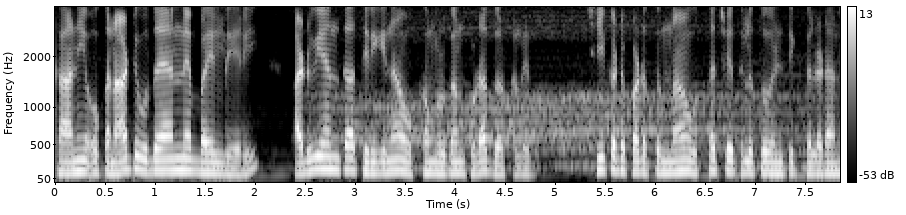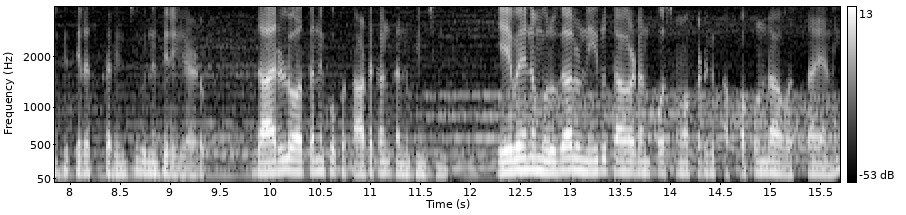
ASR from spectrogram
కానీ ఒకనాటి ఉదయాన్నే బయలుదేరి అడవి అంతా తిరిగినా ఒక్క మృగం కూడా దొరకలేదు. చీకటి పడుతున్నా ఉత్త చేతులతో ఇంటికి వెళ్ళడానికి తిరస్కరించి వినిదిరిగాడు దారిలో అతనికి ఒక తాటకం కనిపించింది. ఏవైనా మృగాలు నీరు తాగడం కోసం అక్కడికి తప్పకుండా వస్తాయని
